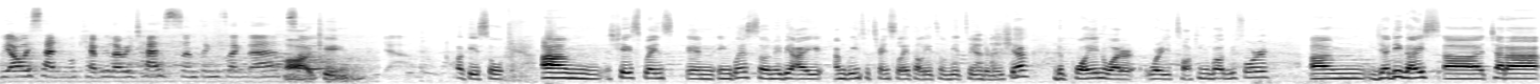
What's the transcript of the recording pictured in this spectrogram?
We always had vocabulary tests and things like that. Ah, so, okay. Yeah. Okay, so um, she explains in English, so maybe I, I'm going to translate a little bit to Indonesia. The point what were you talking about before? Um, jadi guys, uh, cara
